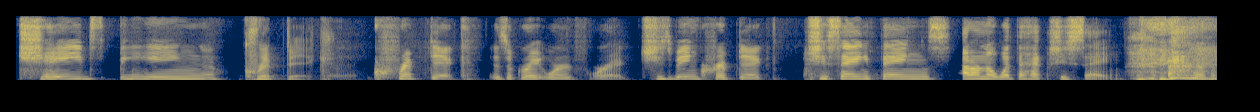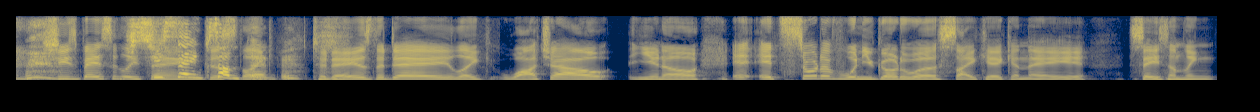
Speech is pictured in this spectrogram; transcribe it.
Jade's being Cryptic. cryptic is a great word for it. She's being cryptic. She's saying things. I don't know what the heck she's saying. She's basically She's saying, saying just something. like today is the day, like watch out, you know. It, it's sort of when you go to a psychic and they say something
